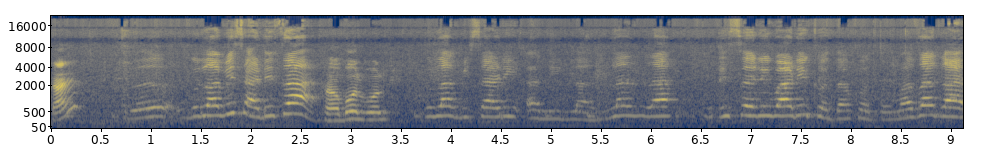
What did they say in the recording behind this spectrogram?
काय? गुलाबी साडीचा. हा बोल बोल. गुलाबी साडी आणि लाल लाल लाल. बिचारी बारीक होता फोटो माझा काय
